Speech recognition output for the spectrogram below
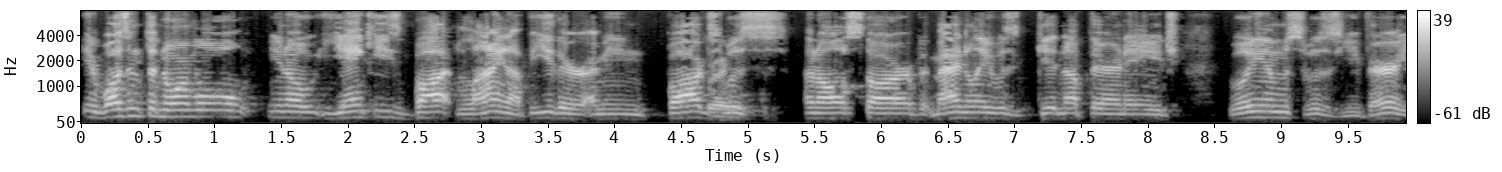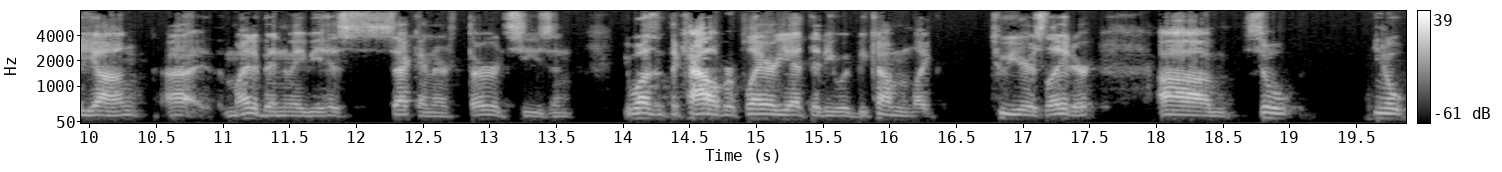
it wasn't the normal, you know, Yankees bought lineup either. I mean, Boggs right. was an all star, but Mattingly was getting up there in age. Williams was very young. Uh, it might have been maybe his second or third season. He wasn't the caliber player yet that he would become like two years later. Um, so, you know,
